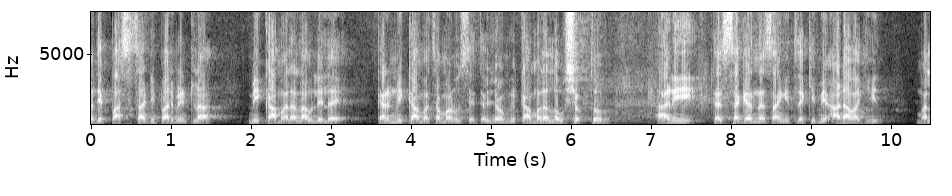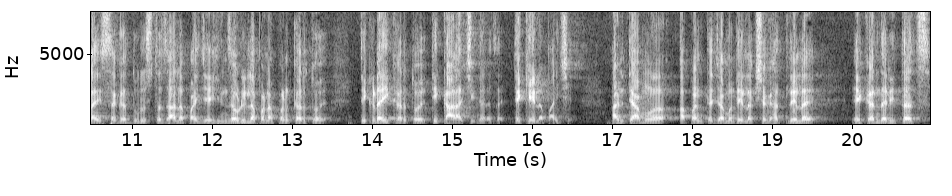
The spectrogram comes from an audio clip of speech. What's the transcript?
त्यामध्ये पाच सहा डिपार्टमेंटला मी कामाला लावलेलं आहे. कारण मी कामाचा माणूस आहे त्याच्यामुळे मी कामाला लावू शकतो. आणि त्या सगळ्यांना सांगितलं की मी आढावा घेईन. मला हे सगळं दुरुस्त झालं पाहिजे. हिंजवडीला पण आपण करतोय तिकडंही करतोय. ती काळाची गरज आहे. ते केलं पाहिजे. आणि त्यामुळं आपण त्याच्यामध्ये लक्ष घातलेलं आहे. एकंदरीतच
